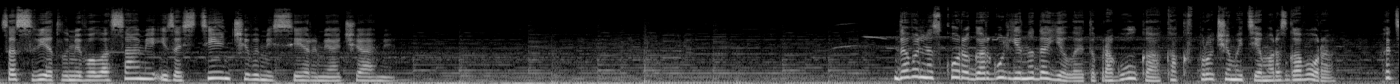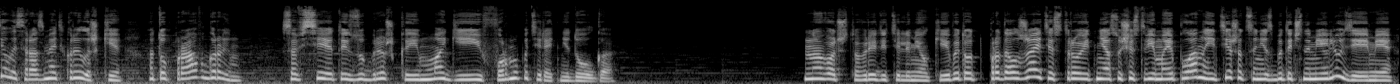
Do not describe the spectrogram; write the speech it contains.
со светлыми волосами и застенчивыми серыми очами. Довольно скоро Горгулье надоела эта прогулка, как, впрочем, и тема разговора. Хотелось размять крылышки, а то прав Грым — со всей этой зубрежкой и магией форму потерять недолго. Ну вот что, вредители мелкие, вы тут продолжаете строить неосуществимые планы и тешиться несбыточными иллюзиями,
